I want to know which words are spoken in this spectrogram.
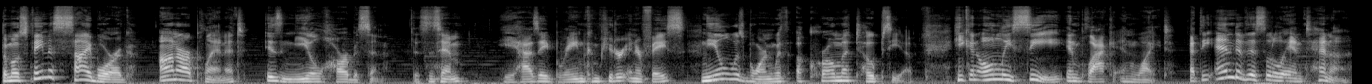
The most famous cyborg on our planet is Neil Harbisson. This is him. He has a brain computer interface. Neil was born with achromatopsia. He can only see in black and white. At the end of this little antenna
